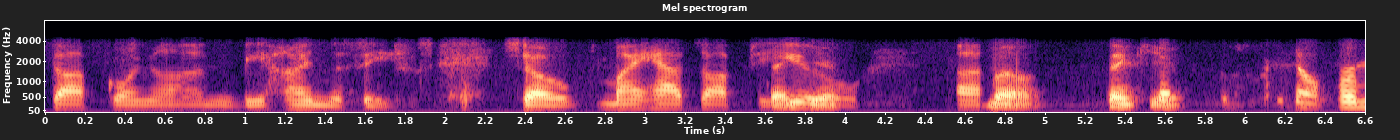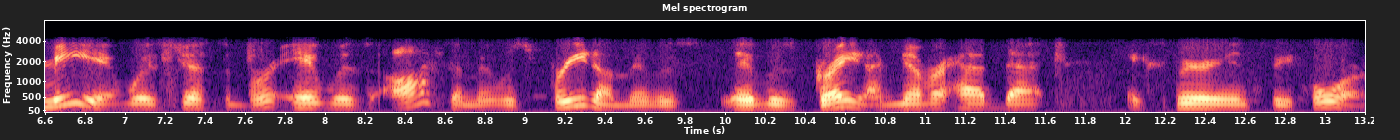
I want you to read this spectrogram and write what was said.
stuff going on behind the scenes. So my hats off to Thank you. you. Um, Well, thank you. you know, for me, it was just it was awesome. It was freedom. It was it was great. I've never had that experience before.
